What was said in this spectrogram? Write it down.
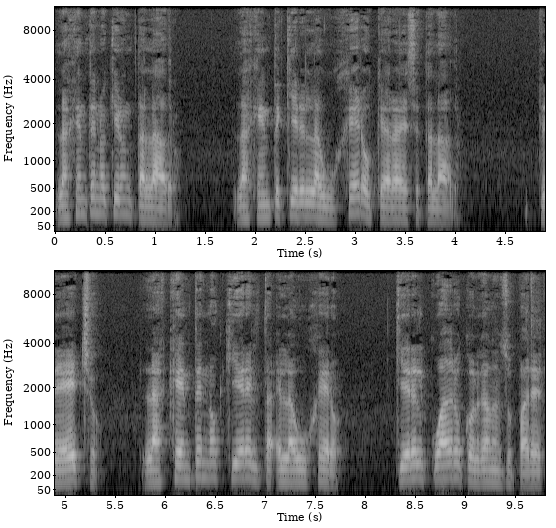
la gente no quiere un taladro, la gente quiere el agujero que hará ese taladro. De hecho, la gente no quiere el, agujero, quiere el cuadro colgado en su pared.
